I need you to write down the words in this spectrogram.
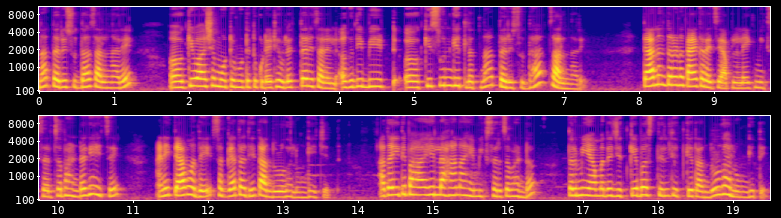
ना, तरीसुद्धा चालणारे किंवा असे मोठे-मोठे तुकडे ठेवलेत तरी चालेल. अगदी बीट किसून घेतलं ना, तरीसुद्धा चालणारे त्यानंतरनं काय करायचं आहे, आपल्याला एक मिक्सरचं भांडं घ्यायचे आणि त्यामध्ये सगळ्यात आधी तांदूळ घालून घ्यायचे आहेत. आता इथे पहा, हे लहान आहे मिक्सरचं भांडं, तर मी यामध्ये जितके बसतील तितके तांदूळ घालून घेते.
